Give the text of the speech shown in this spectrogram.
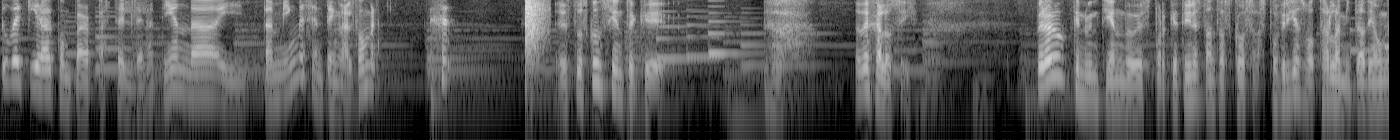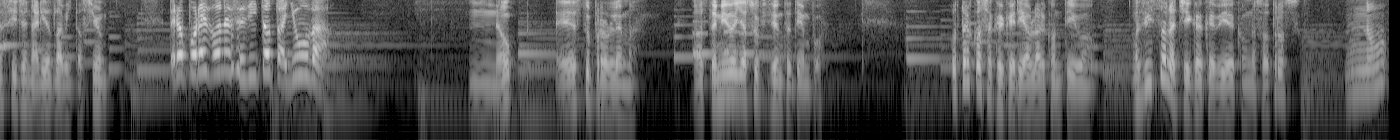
Tuve que ir a comprar pastel de la tienda y también me senté en la alfombra. ¿Estás consciente que... Ah, déjalo así. Pero algo que no entiendo es por qué tienes tantas cosas. Podrías botar la mitad y aún así llenarías la habitación. Pero por eso necesito tu ayuda. Nope, es tu problema. Has tenido ya suficiente tiempo. Otra cosa que quería hablar contigo. ¿Has visto a la chica que vive con nosotros? No,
